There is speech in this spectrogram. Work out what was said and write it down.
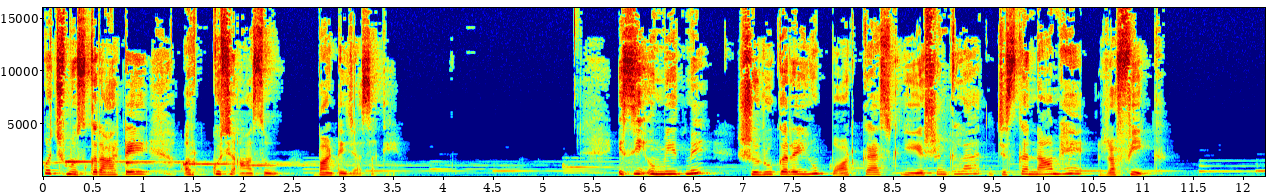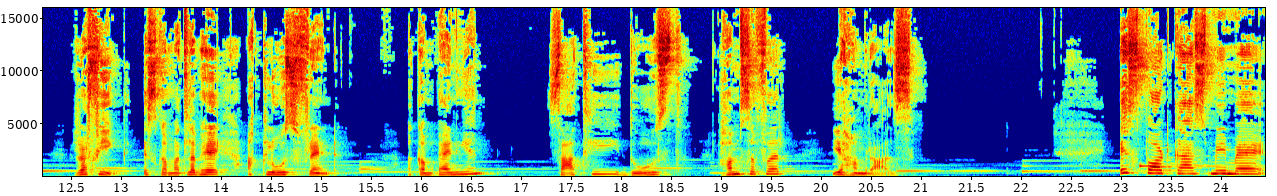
कुछ मुस्कुराहटे और कुछ आँसू बांटे जा सकें। इसी उम्मीद में शुरू कर रही हूँ पॉडकास्ट की ये श्रृंखला, जिसका नाम है रफीक। रफीक, इसका मतलब है a close friend a companion साथी, दोस्त हम सफ़र या हमराज। इस पॉडकास्ट में मैं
